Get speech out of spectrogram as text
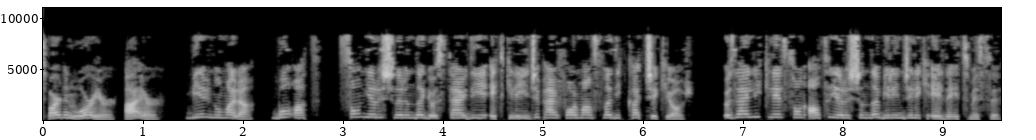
Spartan Warrior, Ire. 1 numara. Bu at, son yarışlarında gösterdiği etkileyici performansla dikkat çekiyor. Özellikle son 6 yarışında birincilik elde etmesi,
